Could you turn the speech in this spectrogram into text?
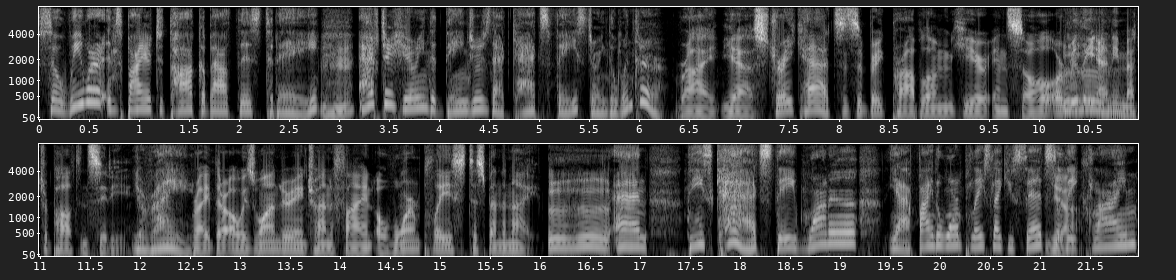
So we were inspired to talk about this today after hearing the dangers that cats face during the winter. Right, yeah, stray cats is a big problem here in Seoul or really any metropolitan city. You're right. Right, they're always wandering, trying to find a warm place to spend the night. hmm And these cats, they wanna, yeah, find a warm place, like you said. So Yeah. they climb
